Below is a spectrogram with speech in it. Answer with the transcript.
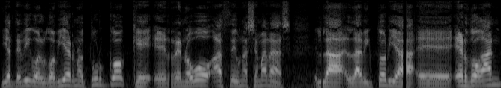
Ya te digo, el gobierno turco que eh, renovó hace unas semanas la, victoria eh, Erdogan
